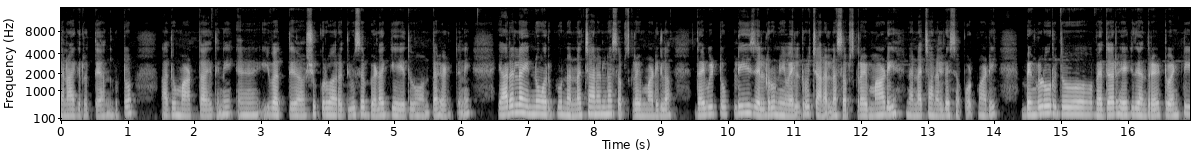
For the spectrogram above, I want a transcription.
ಚೆನ್ನಾಗಿರುತ್ತೆ ಅಂದ್ಬಿಟ್ಟು ಅದು ಮಾಡ್ತಾ ಇದ್ದೀನಿ. ಇವತ್ತು ಶುಕ್ರವಾರ ದಿವಸ ಬೆಳಗ್ಗೆ ಇದು ಅಂತ ಹೇಳ್ತೀನಿ. ಯಾರೆಲ್ಲ ಇನ್ನೂವರೆಗೂ ನನ್ನ ಚಾನಲ್ನ ಸಬ್ಸ್ಕ್ರೈಬ್ ಮಾಡಿಲ್ಲ, ದಯವಿಟ್ಟು ಪ್ಲೀಸ್ ಎಲ್ಲರೂ ನೀವೆಲ್ಲರೂ ಚಾನಲ್ನ ಸಬ್ಸ್ಕ್ರೈಬ್ ಮಾಡಿ, ನನ್ನ ಚಾನಲ್ಗೆ ಸಪೋರ್ಟ್ ಮಾಡಿ. ಬೆಂಗಳೂರದು ವೆದರ್ ಹೇಗಿದೆ ಅಂದರೆ ಟ್ವೆಂಟಿ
